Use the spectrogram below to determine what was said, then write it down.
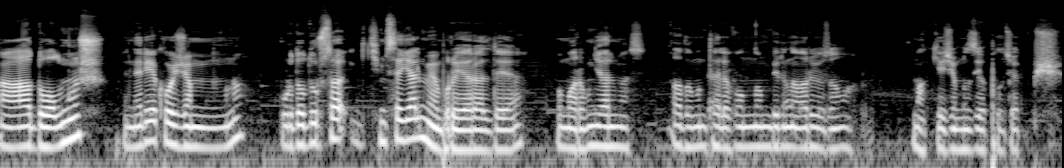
Aa dolmuş. E, nereye koyacağım bunu? Burada dursa kimse gelmiyor buraya herhalde ya. Umarım gelmez. Adamın telefonundan birini arıyoruz ama. Makyajımız yapılacakmış.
